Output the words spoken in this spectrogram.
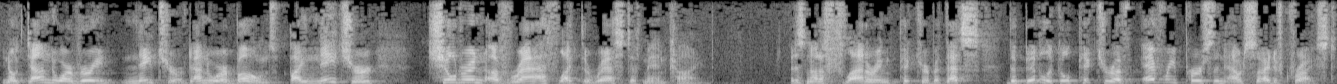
you know, down to our very nature, down to our bones, by nature, children of wrath like the rest of mankind. That is not a flattering picture, but that's the biblical picture of every person outside of Christ.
